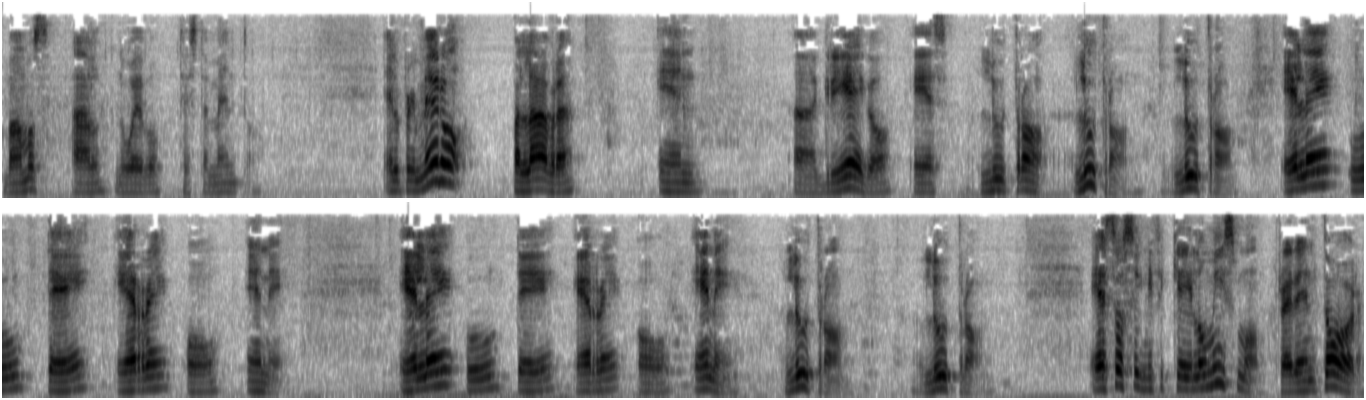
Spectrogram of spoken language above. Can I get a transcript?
vamos al Nuevo Testamento. El primero palabra en uh, griego es lutron, lutron, lutron, L-U-T-R-O-N. L-U-T-R-O-N. Lutron. Lutron. Eso significa lo mismo. Redentor.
